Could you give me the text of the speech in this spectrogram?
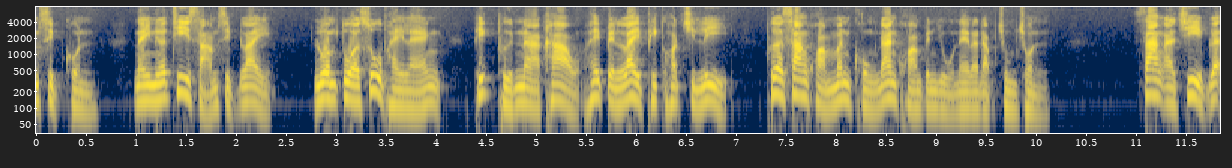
30 คน ในเนื้อที่ 30 ไร่ รวมตัวสู้ภัยแล้งพลิกผืนนาข้าวให้เป็นไร่พริกฮอตชิลลี่ เพื่อสร้างความมั่นคงด้านความเป็นอยู่ในระดับชุมชน สร้างอาชีพและ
